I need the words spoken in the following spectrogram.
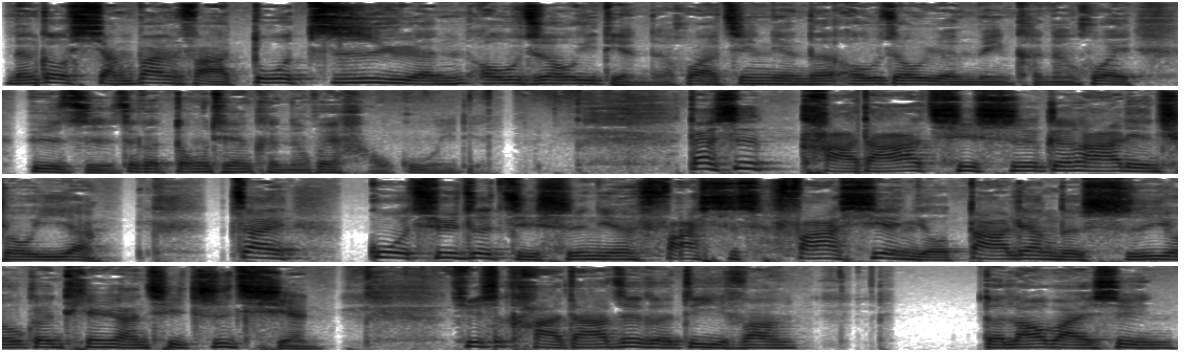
能够想办法多支援欧洲一点的话，今年的欧洲人民可能会日子这个冬天可能会好过一点。但是卡达其实跟阿联酋一样，在过去这几十年发发现有大量的石油跟天然气之前，其实卡达这个地方的老百姓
